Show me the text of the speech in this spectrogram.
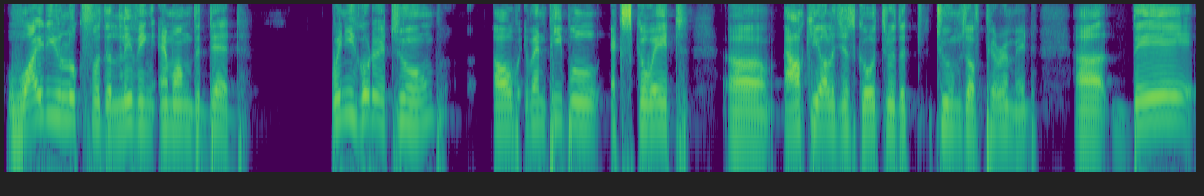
Why do you look for the living among the dead? When you go to a tomb, or when people excavate, uh, archaeologists go through the tombs of pyramid, uh, they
